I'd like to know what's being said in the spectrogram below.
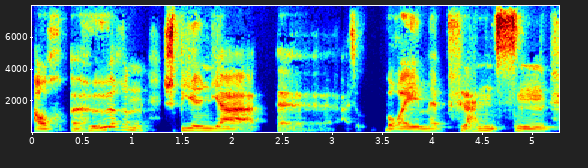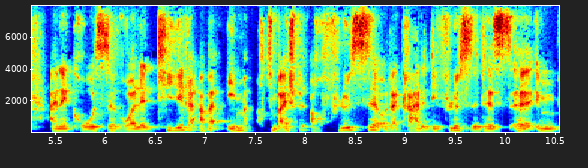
auch äh, hören, spielen ja Bäume, Pflanzen eine große Rolle, Tiere, aber eben auch zum Beispiel auch Flüsse oder gerade die Flüsse des äh, im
